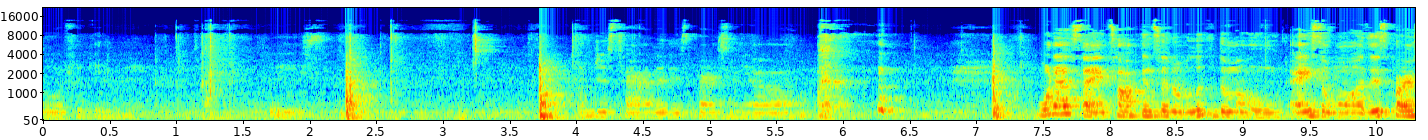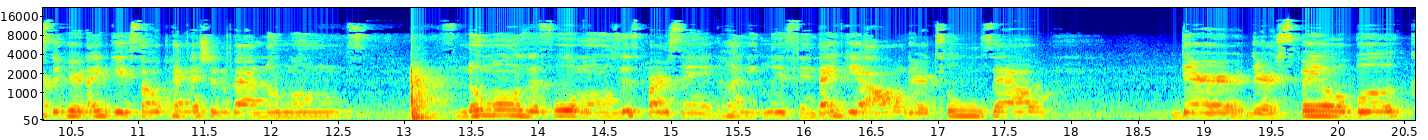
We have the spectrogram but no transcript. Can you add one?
Lord forgive me. Please. I'm tired of this person, y'all. what I say, talking to the look at the moon, Ace of Wands. This person here, they get so passionate about new moons. New moons and full moons. This person, honey, listen, they get all their tools out, their their spell book,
